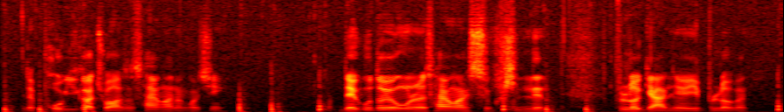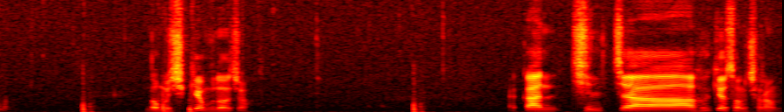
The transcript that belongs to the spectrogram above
근데 보기가 좋아서 사용하는 거지? 내구도용으로 사용할 수 있는 블럭이 아니에요 이 블럭은. 너무 쉽게 무너져. 약간 진짜 흑요성처럼.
